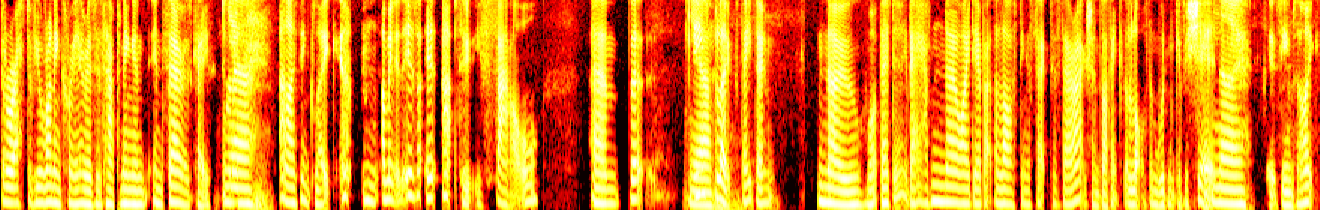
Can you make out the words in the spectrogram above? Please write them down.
the rest of your running career as is happening in in sarah's case Yeah. and I think like I mean it is it absolutely foul, um, but Yeah. these blokes they don't know what they're doing. They have no idea about the lasting effect of their actions. I think a lot of them wouldn't give a shit. No. It seems like,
